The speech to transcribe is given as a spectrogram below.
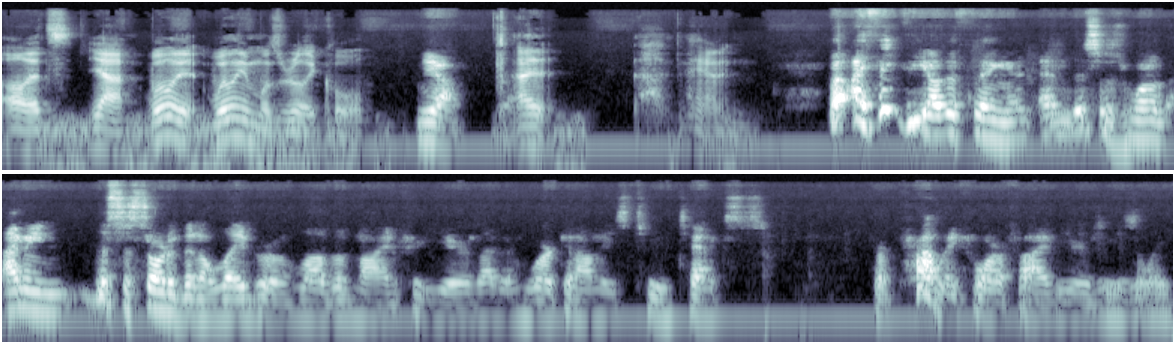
oh, that's yeah. William William was really cool. Yeah. I man, but I think the other thing, and this is one of, I mean, this has sort of been a labor of love of mine for years. I've been working on these two texts for probably four or five years easily.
